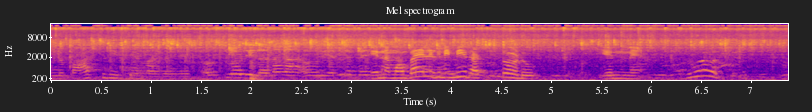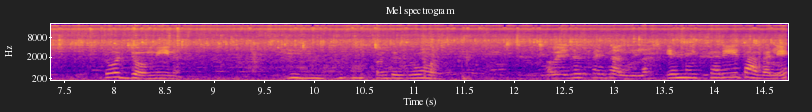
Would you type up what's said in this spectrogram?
ನಾನು ಎನ್ನ ಮೊಬೈಲ್ಗೆ ನಿಮಗೆ ರಟ್ಟೋಡು ಎಣ್ಣೆ. ದೂರ ಬರ್ತೀನಿ ತೋಜೋ ಮೀನು ಒಂದು ಝೂಮ್ ಅವು ಅಡ್ಜಸ್ಟ್ಮೆಂಟ್ ಆಗಿಲ್ಲ ಎಣ್ಣೆ ಸರಿ ತಾಗಲಿ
